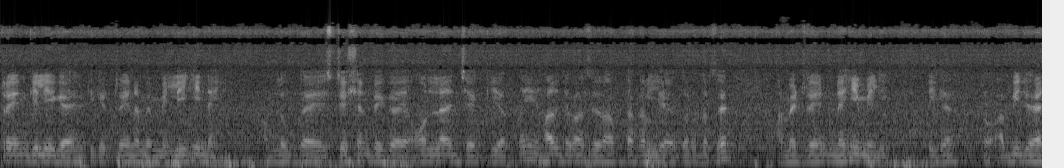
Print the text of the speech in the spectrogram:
ट्रेन के लिए गए ठीक है? ट्रेन हमें मिली ही नहीं। हम लोग गए स्टेशन पे गए ऑनलाइन चेक किया कहीं हर जगह से रबता कर लिया इधर उधर से हमें ट्रेन नहीं मिली ठीक है? तो अभी जो है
